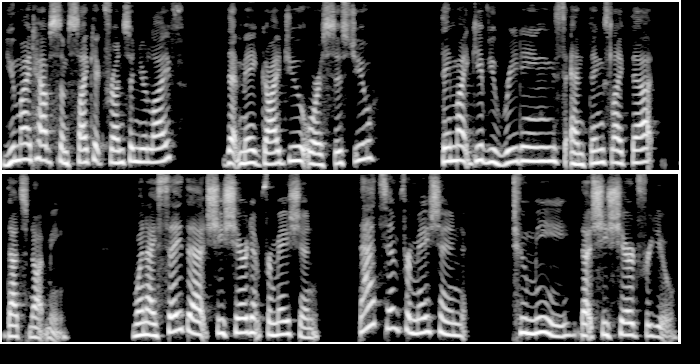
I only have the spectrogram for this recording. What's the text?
You might have some psychic friends in your life that may guide you or assist you. They might give you readings and things like that. That's not me. When I say that she shared information, that's information to me that she shared for you.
